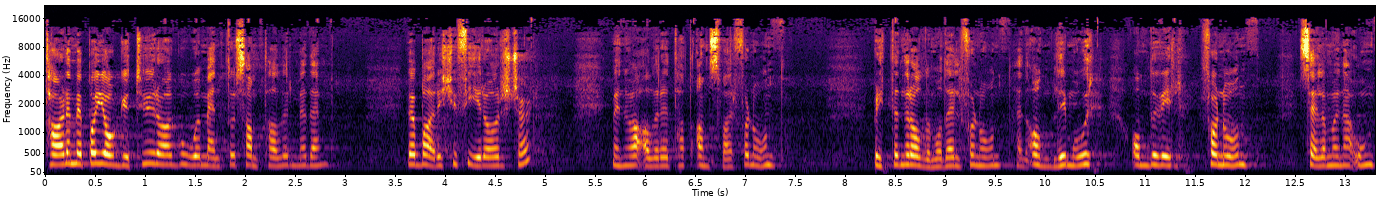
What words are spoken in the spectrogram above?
tar dem med på joggetur og har gode mentorsamtaler med dem. Hun er bare 24 år sjøl, men hun har allerede tatt ansvar for noen. Blitt en rollemodell for noen. En åndelig mor, om du vil, for noen. Selv om hun er ung.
